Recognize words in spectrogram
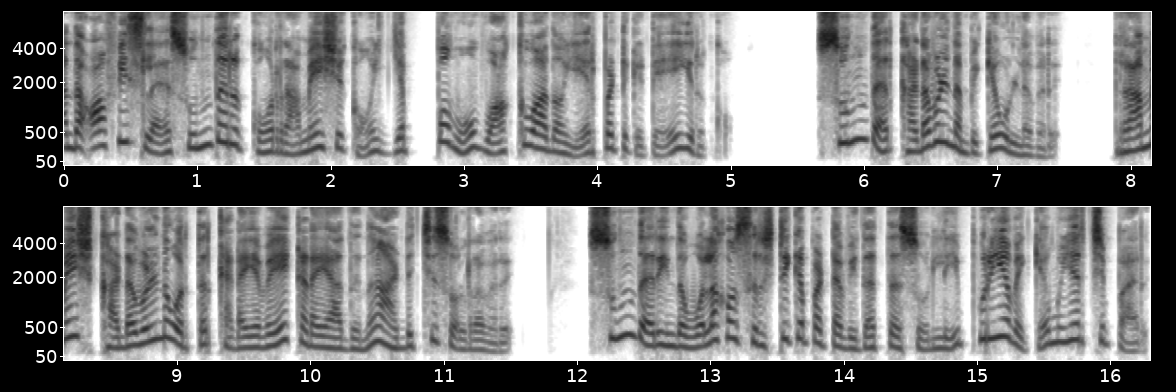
அந்த ஆபீஸ்ல சுந்தருக்கும் ரமேஷுக்கும் எப்பவும் வாக்குவாதம் ஏற்பட்டுக்கிட்டே இருக்கும். சுந்தர் கடவுள் நம்பிக்கை உள்ளவரு. ரமேஷ் கடவுள்னு ஒருத்தர் கிடையவே கிடையாதுன்னு அடிச்சு சொல்றவரு. சுந்தர் இந்த உலகம் சிருஷ்டிக்கப்பட்ட விதத்தை சொல்லி புரிய வைக்க முயற்சிப்பாரு.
